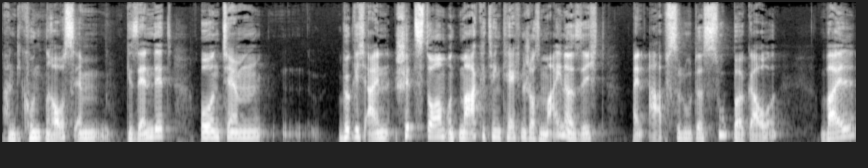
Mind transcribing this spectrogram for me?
an die Kunden raus ähm, gesendet und ähm, wirklich ein Shitstorm und marketingtechnisch aus meiner Sicht ein absoluter Super-GAU, weil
